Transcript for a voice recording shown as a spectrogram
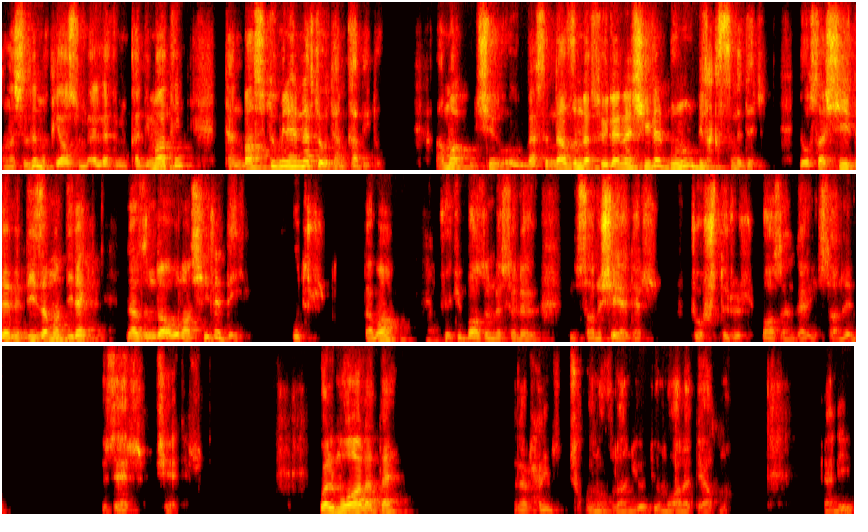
Anlaşıldı mı? Kıyasun müellefin mukaddimatin tenbasitu minhen nefsu ve tenkabidu. Ama şimdi mesela nazımda söylenen şiirler bunun bir kısmıdır. Yoksa şiir denildiği zaman direkt nazımda olan şiirler değil. Budur. Tamam. Çünkü bazen mesela insanı şey eder, coşturur, bazen de insanın üzer şeydir. Vel muhalate Ömer Halim çok bunu kullanıyor diyor muhalete yapma. Yani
